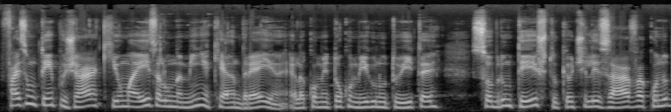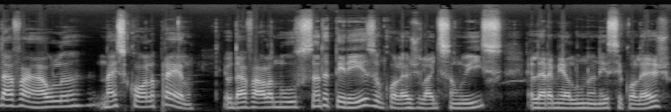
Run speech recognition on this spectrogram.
Faz um tempo já que uma ex-aluna minha, que é a Andrea, ela comentou comigo no Twitter sobre um texto que eu utilizava quando dava aula na escola para ela. Eu dava aula no Santa Teresa, um colégio lá de São Luís. Ela era minha aluna nesse colégio.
